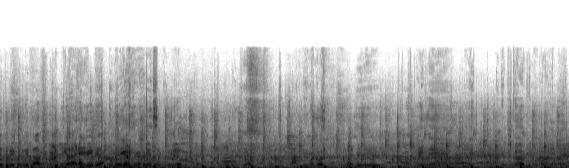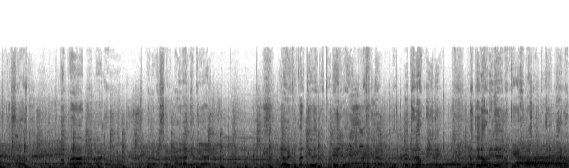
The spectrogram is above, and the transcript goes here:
tu viejo en el staff, no me digas, la familia. No me digas eso, Mi hermano eh, es, impecable, no, hay, no hay explicación. Mi papá, mi hermano, para mí son los más grandes que hay. Y haber compartido esto con ellos es imaginable. No, no, te da una idea. No te da una idea de lo que es jugar con tu hermano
